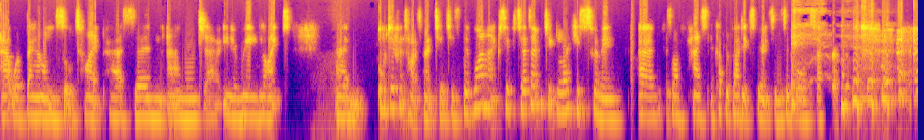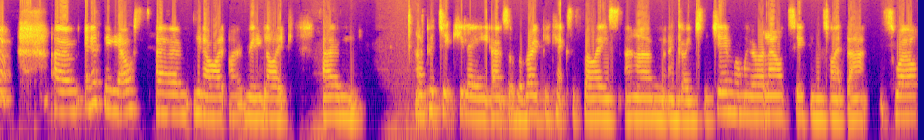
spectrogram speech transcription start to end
outward bound sort of type person and uh, you know really liked um, all different types of activities. The one activity i don't particularly like is swimming um, because i've had a couple of bad experiences with water. Um, anything else um, you know I, I really like. Um, and particularly uh, sort of aerobic exercise um, and going to the gym when we were allowed to, things like that as well.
